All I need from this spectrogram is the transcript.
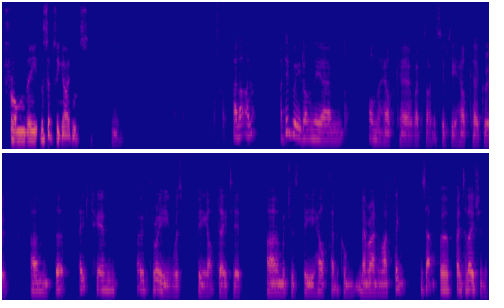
from the, the CIBSE guidance. Hmm. And I, I did read on the um, on the healthcare website, the CIBSE Healthcare Group, um, that HTM 03 was being updated, um, which is the health technical memorandum. I think is that for ventilation, if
